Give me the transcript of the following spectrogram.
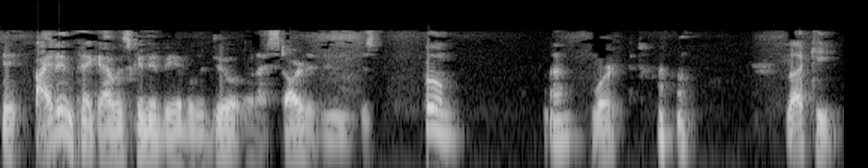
it, I didn't think I was going to be able to do it when I started, and it just boom, uh, worked. Lucky.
